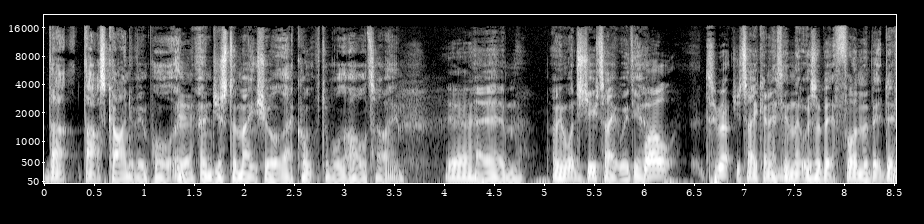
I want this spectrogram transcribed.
That that's kind of important, Yeah. and just to make sure that they're comfortable the whole time. Yeah. Um, I mean, what did you take with you? well, to did you take anything that was a bit fun, a bit different?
